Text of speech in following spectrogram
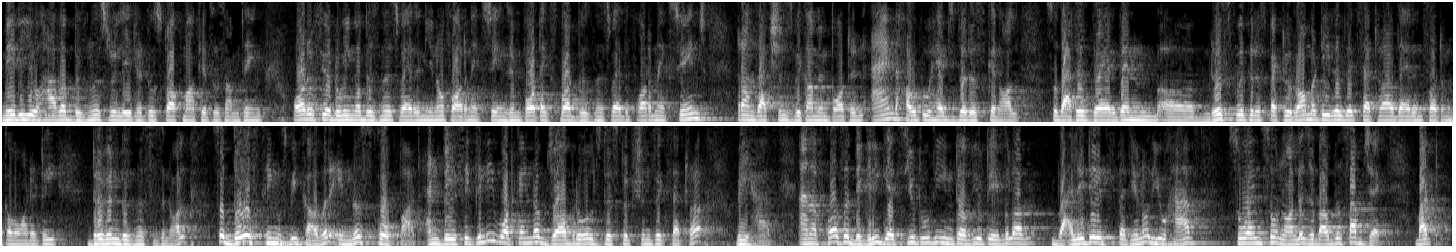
maybe you have a business related to stock markets or something or if you're doing a business wherein you know foreign exchange import export business where the foreign exchange transactions become important and how to hedge the risk and all. So that is there. Then uh, risk with respect to raw materials etc there in certain commodity driven businesses and all. So those things we cover in the scope part. And basically what kind of job roles descriptions etc we have. And of course a degree gets you to the interview table or validates that you know you have so and so knowledge about the subject. But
